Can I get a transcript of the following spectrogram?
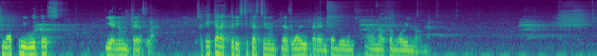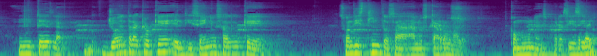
¿qué atributos tiene un Tesla? O sea, ¿qué características tiene un Tesla diferente de un, a un automóvil normal? Un Tesla. Yo de entrada creo que el diseño es algo que son distintos a, los carros comunes, por así decirlo.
